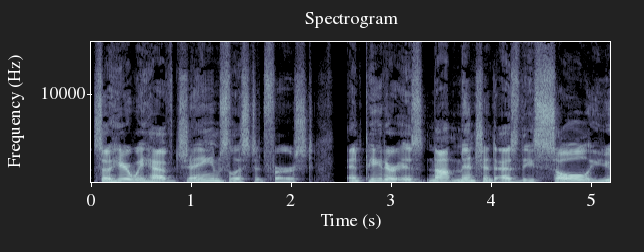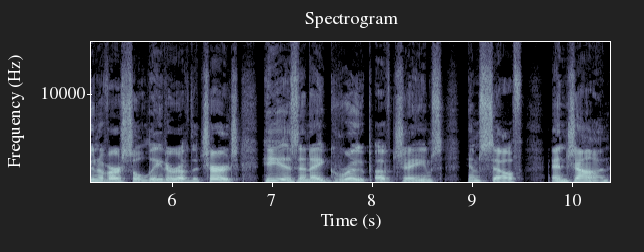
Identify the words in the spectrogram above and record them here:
So here we have James listed first, and Peter is not mentioned as the sole universal leader of the church. He is in a group of James himself and John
